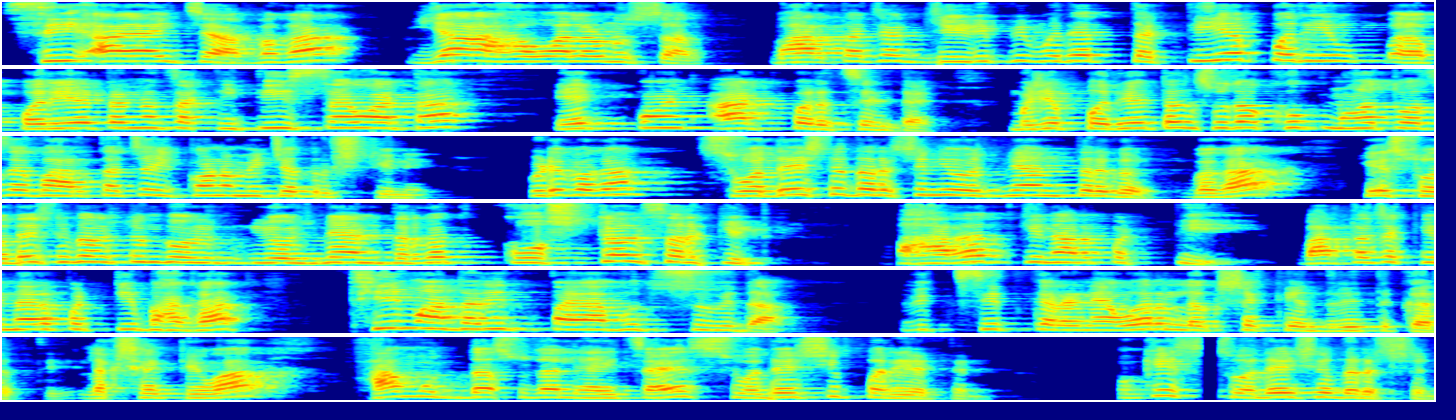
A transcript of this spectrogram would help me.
सीआयआयच्या बघा या अहवालानुसार भारताच्या जीडीपी मध्ये तटीय पर्यटनाचा किती हिस्सा वाटा एक पॉईंट आठ पर्सेंट आहे. म्हणजे पर्यटन सुद्धा खूप महत्वाचं आहे भारताच्या इकॉनॉमीच्या दृष्टीने. पुढे बघा स्वदेश दर्शन योजनेअंतर्गत बघा हे स्वदेश दर्शन योजनेअंतर्गत कोस्टल सर्किट भारत किनारपट्टी भारताच्या किनारपट्टी भागात थीम आधारित पायाभूत सुविधा विकसित करण्यावर लक्ष केंद्रित करते. लक्षात ठेवा हा मुद्दा सुद्धा लिहायचा आहे स्वदेशी पर्यटन. ओके? स्वदेश दर्शन.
